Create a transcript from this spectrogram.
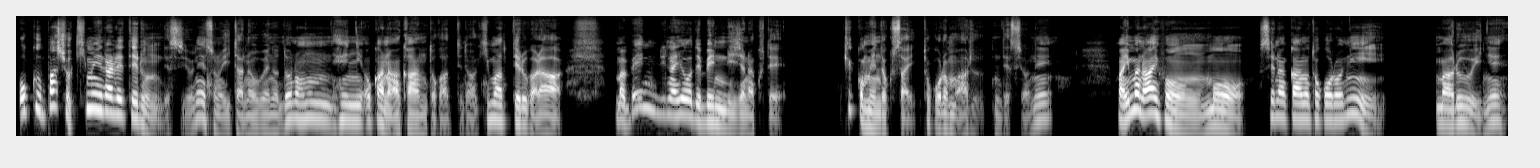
置く場所決められてるんですよね。その板の上のどの辺に置かなあかんとかっていうのが決まってるから、まあ便利なようで便利じゃなくて、結構めんどくさいところもあるんですよね。まあ、今の iPhone も背中のところに丸いね、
